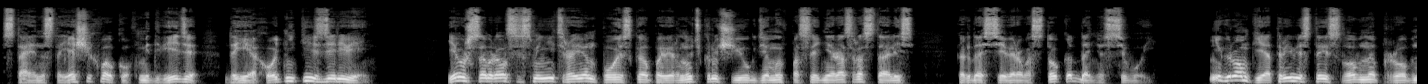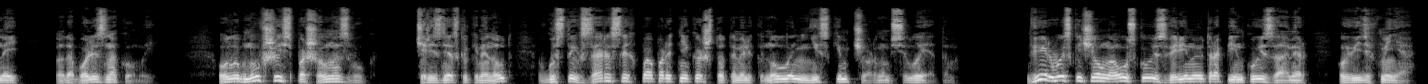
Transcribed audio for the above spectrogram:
Стая настоящих волков, медведи, да и охотники из деревень. Я уж собрался сменить район поиска, повернуть к ручью, где мы в последний раз расстались, когда с северо-востока донесся вой. Негромкий, отрывистый, словно пробный, но до боли знакомый. Улыбнувшись, пошел на звук. Через несколько минут в густых зарослях папоротника что-то мелькнуло низким черным силуэтом. Вир выскочил на узкую звериную тропинку и замер, увидев меня.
